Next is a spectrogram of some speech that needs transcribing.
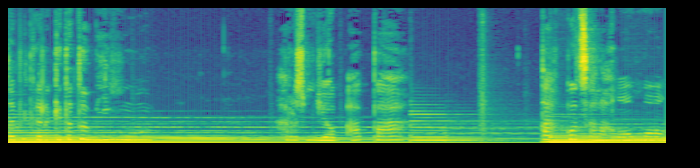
tapi karena kita tuh bingung harus menjawab apa? Takut salah ngomong.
